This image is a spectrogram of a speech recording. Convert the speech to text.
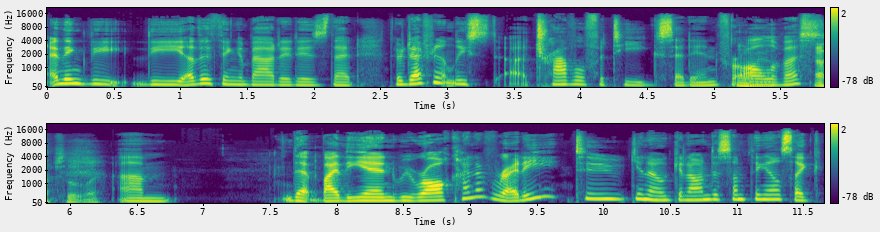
I think the the other thing about it is that there definitely uh, travel fatigue set in for all Oh, yeah. of us. Absolutely. That by the end we were all kind of ready to you know get on to something else like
